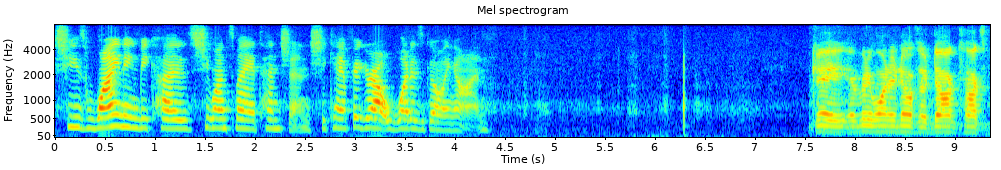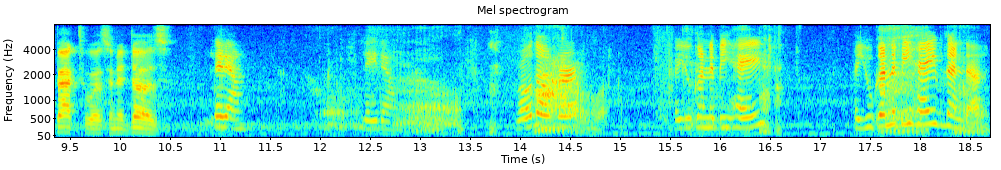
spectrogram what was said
She's whining because she wants my attention. She can't figure out what is going on. Okay, everybody wanted to know if their dog talks back to us, and it does. Lay down. Lay down. Roll over. Are you gonna behave? Are you gonna behave, Linda?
